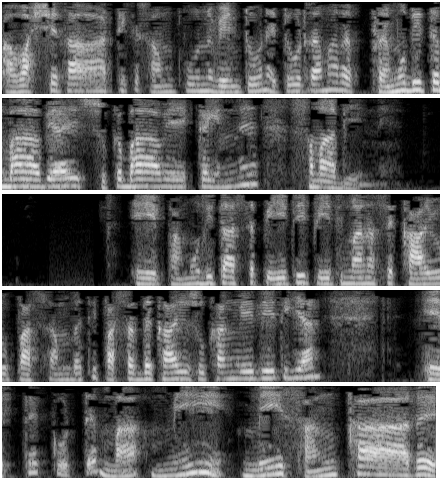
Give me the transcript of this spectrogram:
අවශ්‍යතා ටික සම්පූර්ණ වෙන්න ඕන. ඒකට තමයි ප්‍රමුදිත භාවයයි සුඛ භාවයක ඉන්න සමාධිය ඉන්නේ. ඒ ප්‍රමුදිතස්ස පීති පීති මනස කායෝ පස්සම්බති පස්සද්ද කායෝ සුඛං වේදේති කියන්නේ එතකොට මේ මේ සංඛාරය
